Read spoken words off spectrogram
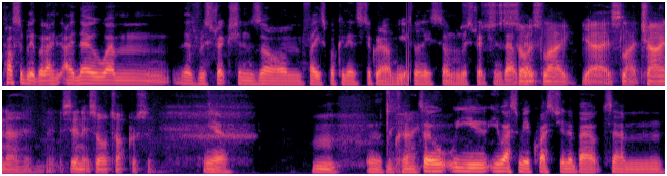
possibly, but I, I know um, there's restrictions on Facebook and Instagram. Usually, some restrictions out so there. it's like, yeah, it's like China. It's in its autocracy. Yeah. Hmm. Mm. Okay. So you you asked me a question about um,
